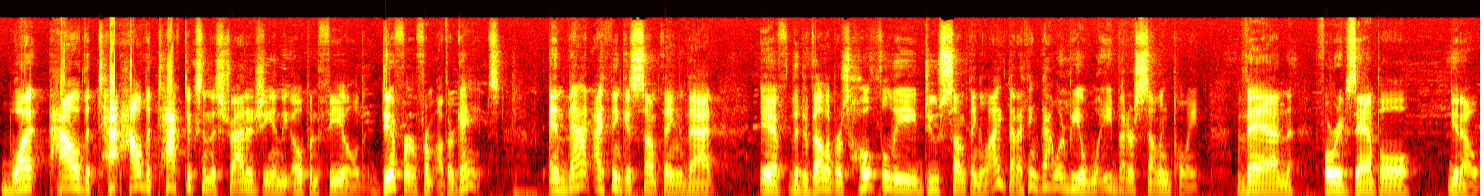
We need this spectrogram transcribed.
what how the ta- how the tactics and the strategy in the open field differ from other games. And that I think is something that if the developers hopefully do something like that, I think that would be a way better selling point than, for example, you know,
